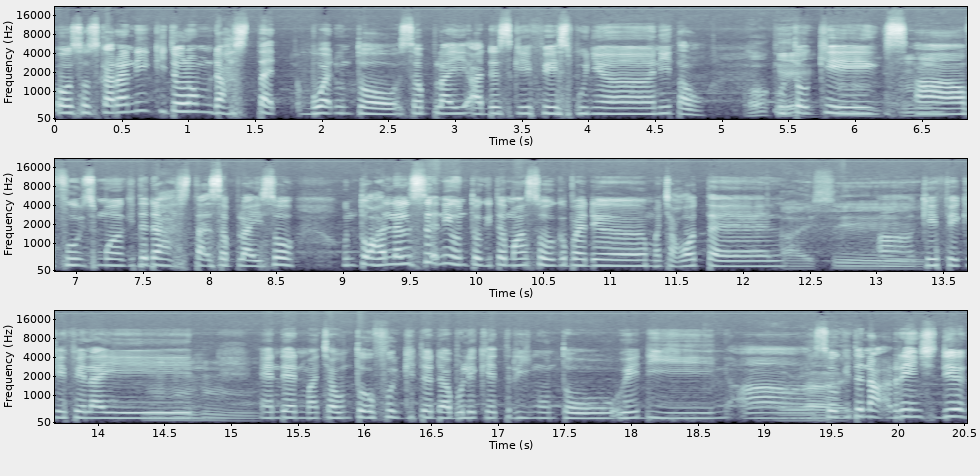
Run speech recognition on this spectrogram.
oh so sekarang ni kita orang dah start buat untuk supply others cafes punya ni tau. Okey. Untuk cakes, Mhm. uh, food semua kita dah start supply. So untuk halal cert ni untuk kita masuk kepada macam hotel, I see. uh, kafe-kafe lain. Mhm. And then macam untuk food kita dah boleh catering untuk wedding. Uh, so kita nak range dia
